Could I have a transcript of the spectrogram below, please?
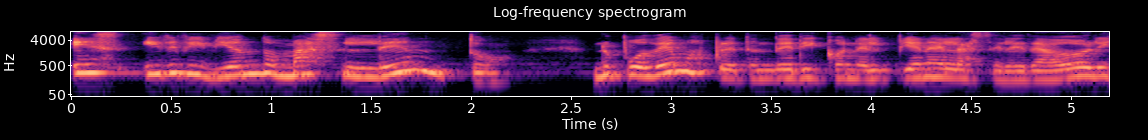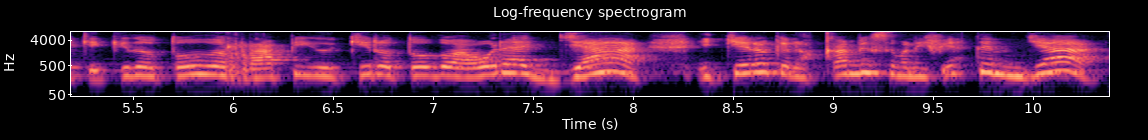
es ir viviendo más lento. No podemos pretender ir con el pie en el acelerador y que quiero todo rápido y quiero todo ahora ya y quiero que los cambios se manifiesten ya.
